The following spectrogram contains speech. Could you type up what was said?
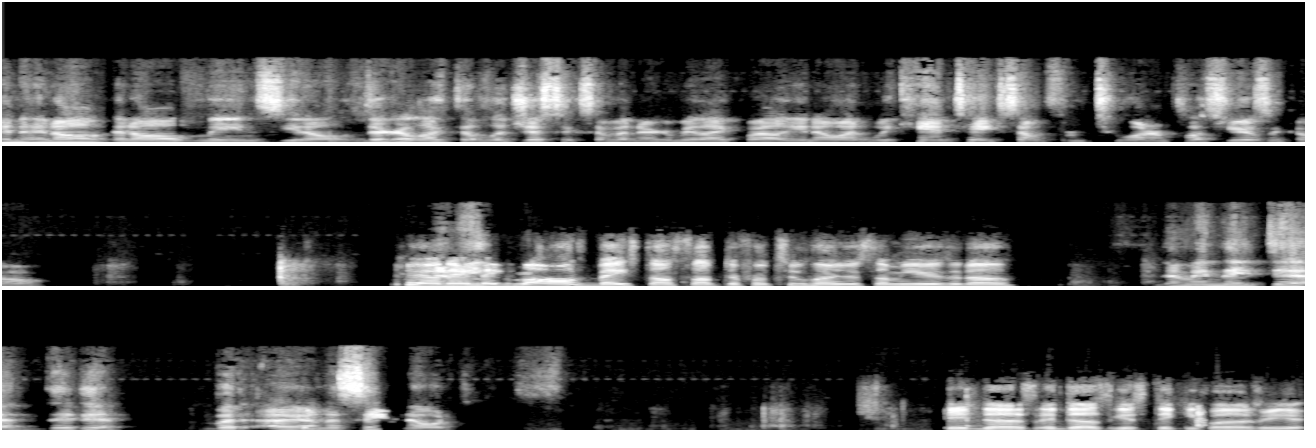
in, in all in all means, you know, they're gonna like the logistics of it. and They're gonna be like, well, you know what, we can't take some from 200 plus years ago. Yeah, I they mean, make laws based on something from 200 some years ago. I mean, they did, they did. But I, on the same note, it does, it does get sticky fuzzy,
